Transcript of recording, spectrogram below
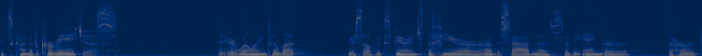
It's kind of courageous that you're willing to let yourself experience the fear or the sadness or the anger, the hurt.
